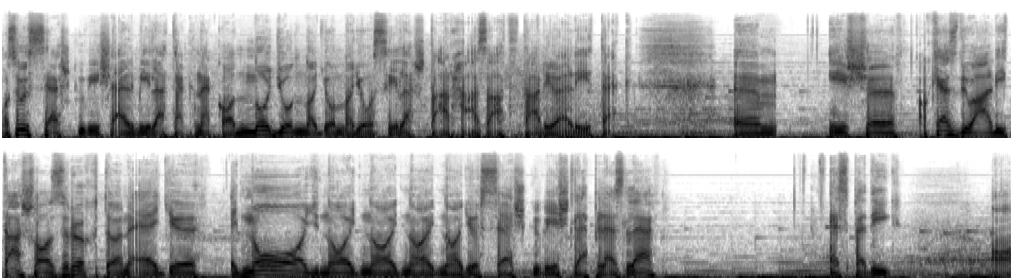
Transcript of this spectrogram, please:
az összeesküvés elméleteknek a nagyon-nagyon-nagyon széles tárházát tárja elétek. Um, és a kezdőállítása az rögtön egy, egy nagy-nagy-nagy-nagy-nagy összeesküvés leplez le, ez pedig a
